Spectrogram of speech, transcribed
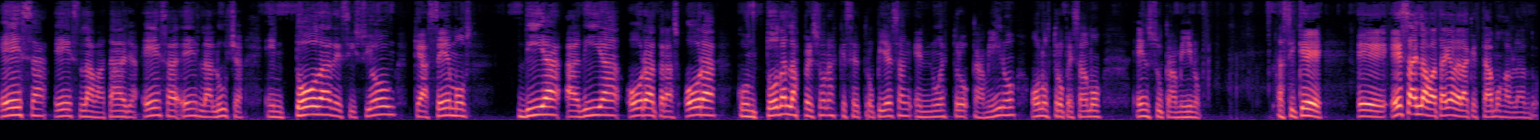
Esa es la batalla, esa es la lucha en toda decisión que hacemos día a día, hora tras hora, con todas las personas que se tropiezan en nuestro camino o nos tropezamos en su camino. Así que eh, esa es la batalla de la que estamos hablando.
